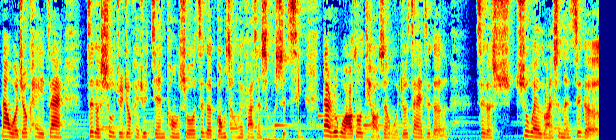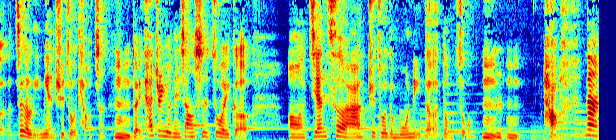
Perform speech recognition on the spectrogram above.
那我就可以在这个数据就可以去监控说这个工厂会发生什么事情。那如果我要做调整，我就在这个这个数位孪生的这个这个里面去做调整。嗯，对，它就有点像是做一个呃监测啊，去做一个模拟的动作。嗯嗯嗯，好，那。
